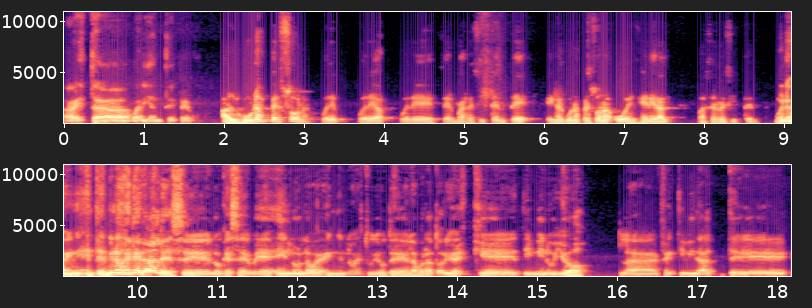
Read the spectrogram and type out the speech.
a esta variante peor. Algunas personas puede, puede, puede ser más resistente en algunas personas o en general va a ser resistente? Bueno, en, términos generales, eh, lo que se ve en los, en los estudios de laboratorio es que disminuyó la efectividad de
